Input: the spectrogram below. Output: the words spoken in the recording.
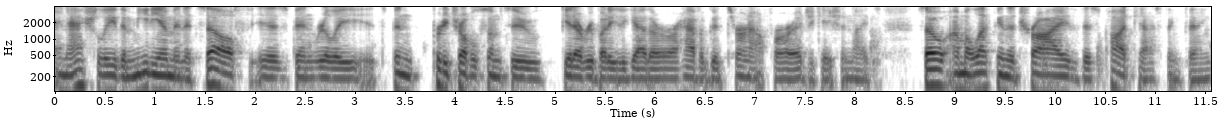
and actually the medium in itself has been really it's been pretty troublesome to get everybody together or have a good turnout for our education nights. So i'm electing to try this podcasting thing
